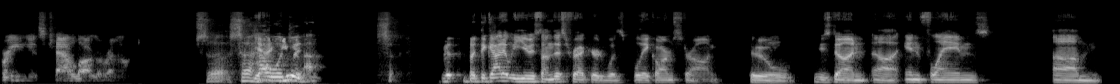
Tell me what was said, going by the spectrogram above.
bringing his catalog around. So so yeah, how would you? so, but, but the guy that we used on this record was Blake Armstrong, who who's done uh, In Flames. Um,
